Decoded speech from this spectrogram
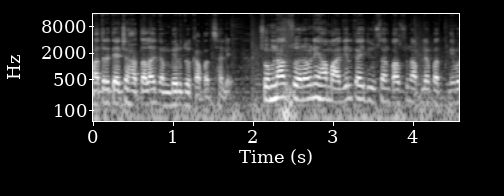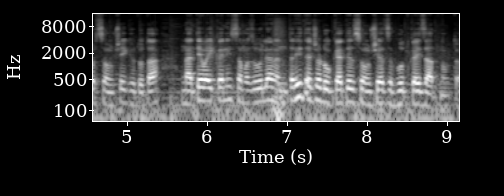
मात्र त्याच्या हाताला गंभीर दुखापत झाली. सोमनाथ सोनवणे हा मागील काही दिवसांपासून आपल्या पत्नीवर संशय घेत होता. नातेवाईकांनी समजवल्यानंतरही त्याच्या डोक्यातील संशयाचं भूत काही जात नव्हतं.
